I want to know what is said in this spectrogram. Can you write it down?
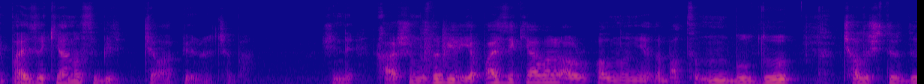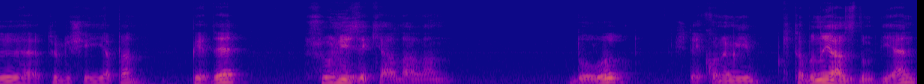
Yapay zeka nasıl bir cevap verir acaba? Şimdi karşımızda bir yapay zeka var Avrupalı'nın ya da Batı'nın bulduğu, çalıştırdığı her türlü şeyi yapan bir de suni zekalarla dolu işte ekonomi kitabını yazdım diyen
